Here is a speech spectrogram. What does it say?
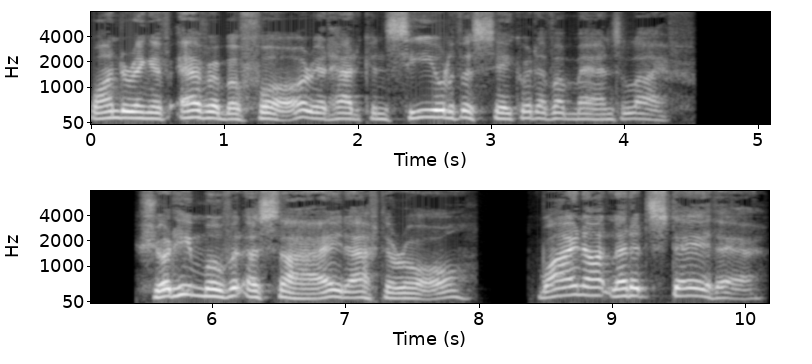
wondering if ever before it had concealed the secret of a man's life. Should he move it aside after all? Why not let it stay there?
